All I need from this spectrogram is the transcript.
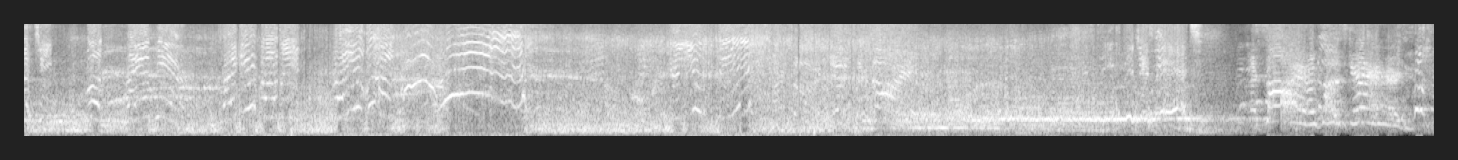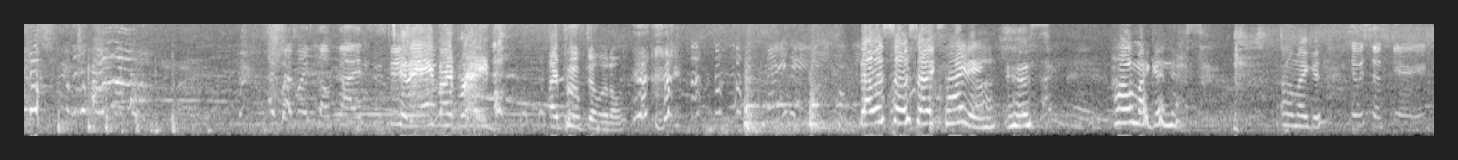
watching. Look, right up here. Right here, Bobby. Right here, look. Can you see it? Yes, I saw it! Did you see it? I saw it! I'm so scared! I wet myself, guys. It's gonna eat my brain! I pooped a little. That was so, so exciting. It was, oh my goodness. Oh my goodness. It was so scary.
